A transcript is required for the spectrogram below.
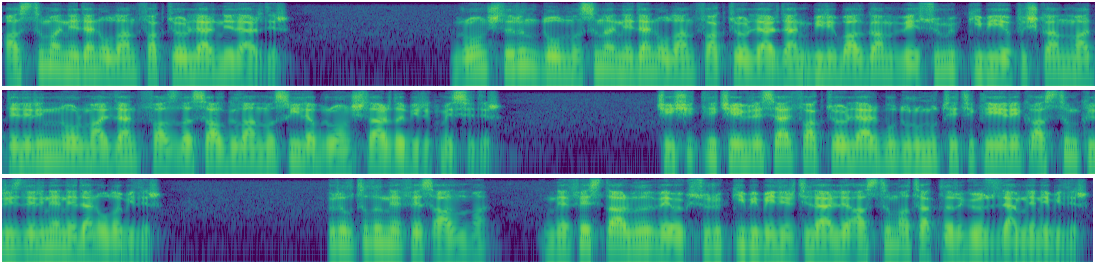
Astıma neden olan faktörler nelerdir? Bronşların dolmasına neden olan faktörlerden biri balgam ve sümük gibi yapışkan maddelerin normalden fazla salgılanmasıyla bronşlarda birikmesidir. Çeşitli çevresel faktörler bu durumu tetikleyerek astım krizlerine neden olabilir. Hırıltılı nefes alma, nefes darlığı ve öksürük gibi belirtilerle astım atakları gözlemlenebilir.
